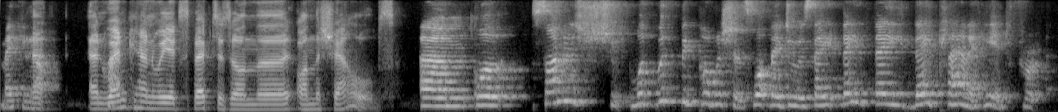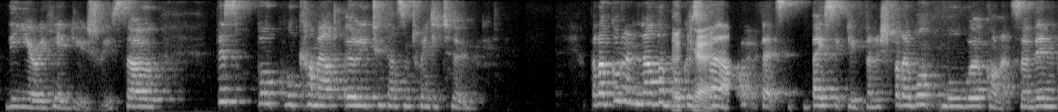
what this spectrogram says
making up. And when can we expect it on the on the shelves? Um, well, Simon with, with big publishers. What they do is they they they they plan ahead for the year ahead usually. So this book will come out early 2022. But I've got another book okay. as well that's basically finished, but I want more work on it. So then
